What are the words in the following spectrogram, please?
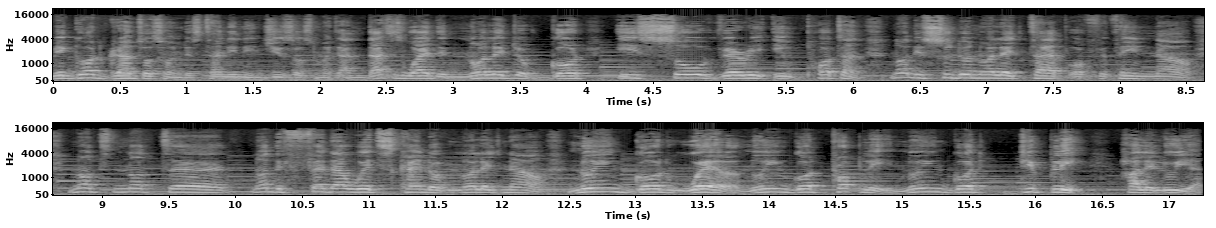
May God grant us understanding in Jesus' might. And that is why the knowledge of God is so very important. Not the pseudo knowledge type of thing now. Not not uh, not the featherweight kind of knowledge now. Knowing God well, knowing God properly, knowing God deeply Hallelujah.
